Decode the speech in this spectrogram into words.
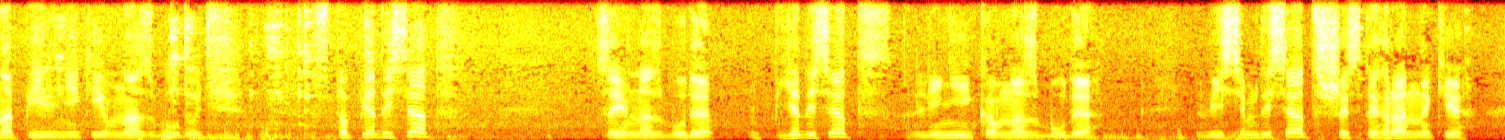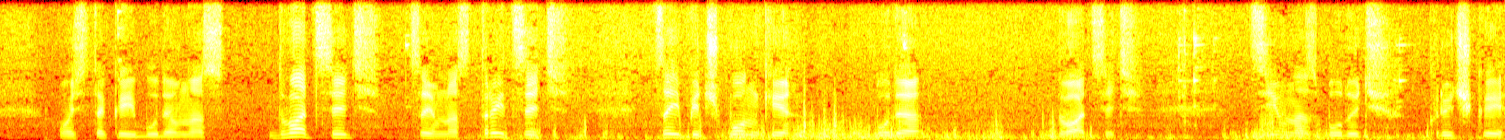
напільники у нас будуть 150. Цей в нас буде 50. Лінійка в нас буде 80. Шестигранники ось такий буде в нас 20. Цей в нас 30. Цей під шпонки буде 20. Ці в нас будуть крючки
